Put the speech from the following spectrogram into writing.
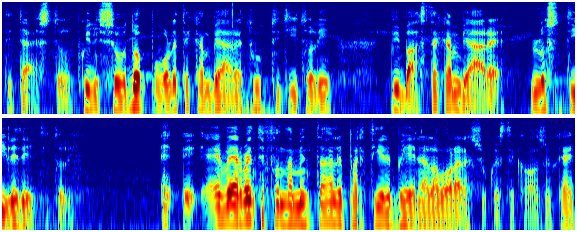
di testo. Quindi se dopo volete cambiare tutti i titoli, vi basta cambiare lo stile dei titoli. È, è veramente fondamentale partire bene a lavorare su queste cose, ok?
